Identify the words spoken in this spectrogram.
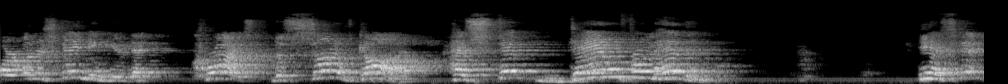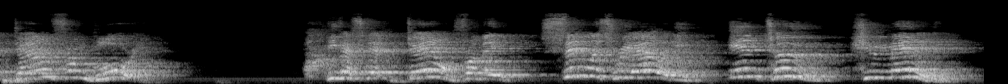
are understanding here? That Christ, the Son of God, has stepped down from heaven. He has stepped down from glory. He has stepped down from a sinless reality into humanity.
